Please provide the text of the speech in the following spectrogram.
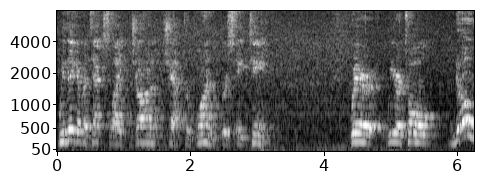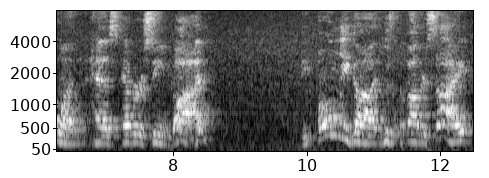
We think of a text like John chapter 1, verse 18, where we are told, No one has ever seen God. The only God who's at the Father's side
